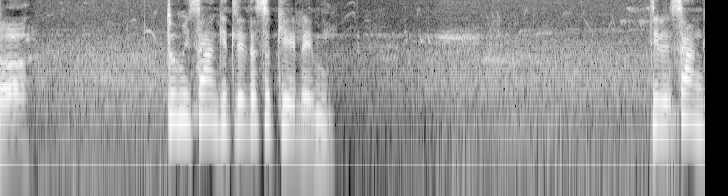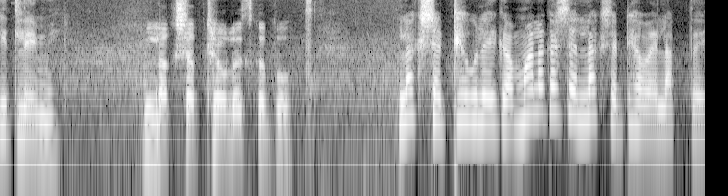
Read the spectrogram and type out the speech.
हा. तुम्ही सांगितले तसं केलं मी. तिला सांगितलंय मी. लक्षात ठेवलंयस का तू? लक्षात ठेवलंय का? मला कशाला लक्षात ठेवायला लागतंय?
